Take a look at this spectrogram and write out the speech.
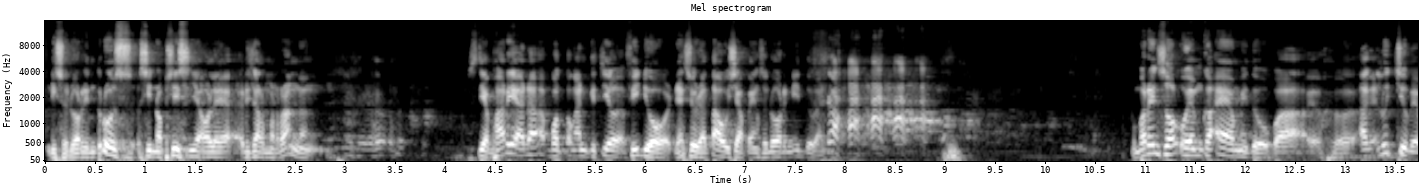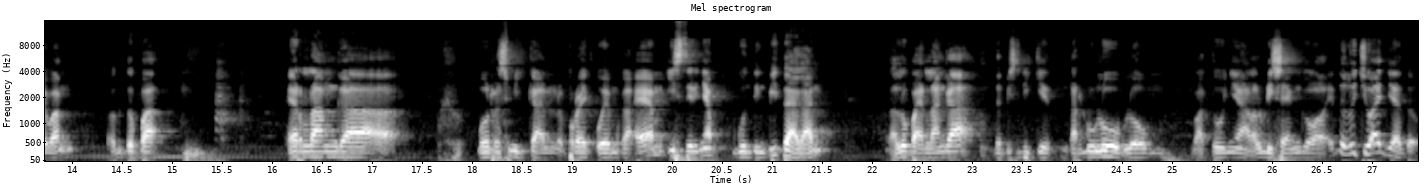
disodorin terus sinopsisnya oleh Rizal Meranggang. Setiap hari ada potongan kecil video dan sudah tahu siapa yang sodorin itu kan. Kemarin soal UMKM itu Pak, agak lucu memang waktu Pak Erlangga meresmikan proyek UMKM, istrinya gunting pita kan. Lalu Pak Erlangga tapi sedikit, ntar dulu belum waktunya, lalu disenggol. Itu lucu aja tuh.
